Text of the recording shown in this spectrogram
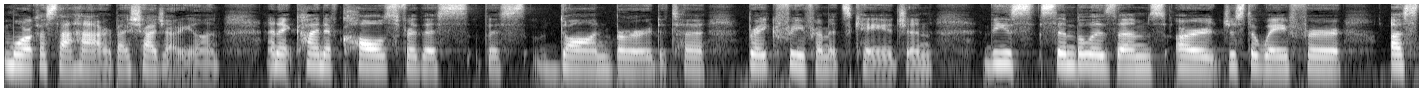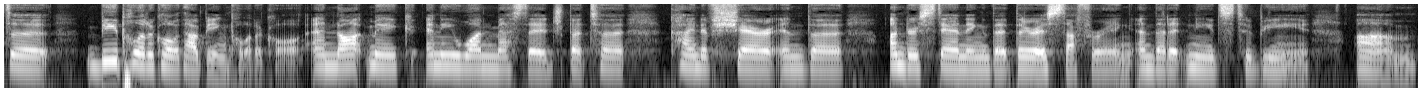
Sahar by Shajarian, and it kind of calls for this this dawn bird to break free from its cage. And these symbolisms are just a way for us to be political without being political and not make any one message, but to kind of share in the understanding that there is suffering and that it needs to be. Um,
